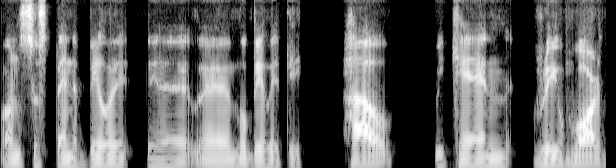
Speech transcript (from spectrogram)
on sustainability uh, mobility. How we can reward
